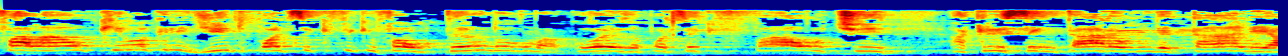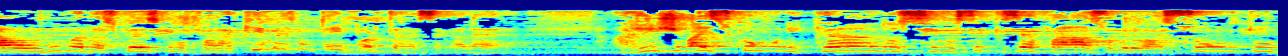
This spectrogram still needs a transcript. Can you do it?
falar o que eu acredito. Pode ser que fique faltando alguma coisa, pode ser que falte acrescentar algum detalhe a alguma das coisas que eu vou falar aqui, mas não tem importância, galera. A gente vai se comunicando. Se você quiser falar sobre o assunto,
